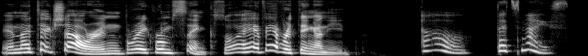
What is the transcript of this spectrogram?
And I take shower in break room sink, so I have everything I need. Oh, that's nice.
